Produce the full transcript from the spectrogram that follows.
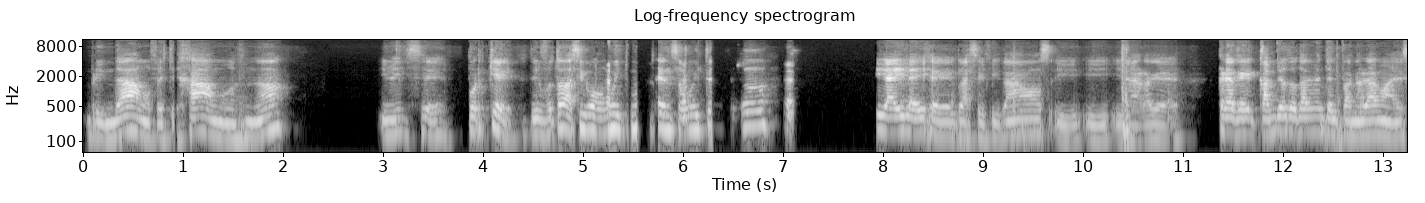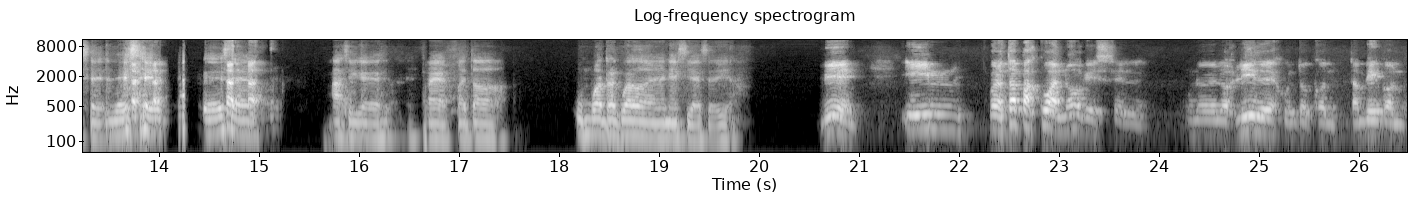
brindamos, festejamos, ¿no? Y me dice, ¿por qué? Tipo, todo así como muy, muy tenso, muy tenso todo. Y ahí le dije que clasificamos y, la verdad que creo que cambió totalmente el panorama de ese, de ese, así que fue, todo un buen recuerdo de Venecia ese día. Bien, y bueno, está Pascual, ¿no? Que es uno de los líderes, junto con también con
